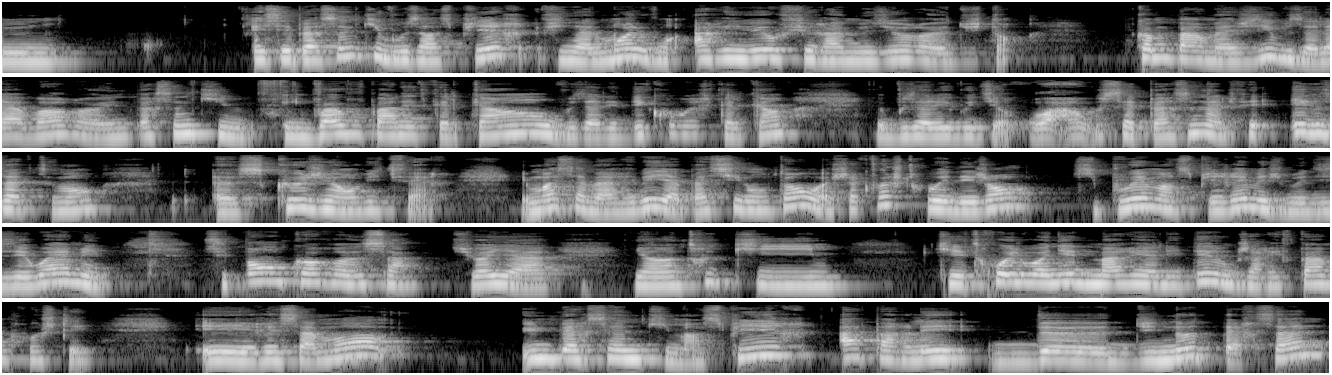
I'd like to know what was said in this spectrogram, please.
et ces personnes qui vous inspirent, finalement, elles vont arriver au fur et à mesure du temps comme par magie, vous allez avoir euh, une personne qui va vous parler de quelqu'un ou vous allez découvrir quelqu'un et vous allez vous dire waouh cette personne elle fait exactement euh, ce que j'ai envie de faire. Et moi ça m'est arrivé il y a pas si longtemps où à chaque fois je trouvais des gens qui pouvaient m'inspirer mais je me disais ouais mais c'est pas encore euh, ça. Tu vois il y a y a un truc qui qui est trop éloigné de ma réalité donc j'arrive pas à me projeter. Et récemment une personne qui m'inspire a parlé d'une autre personne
